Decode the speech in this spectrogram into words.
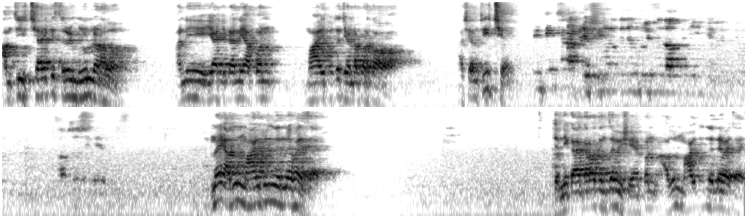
आमची इच्छा आहे की सगळे मिळून लढावं. आणि या ठिकाणी आपण महायुतीचा झेंडा फडकावा अशी आमची इच्छा आहे. नाही. नाही अजून महायुतीचा निर्णय व्हायचा आहे. त्यांनी काय करावं त्यांचा विषय आहे पण अजून महायुतीचा निर्णय व्हायचा आहे.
